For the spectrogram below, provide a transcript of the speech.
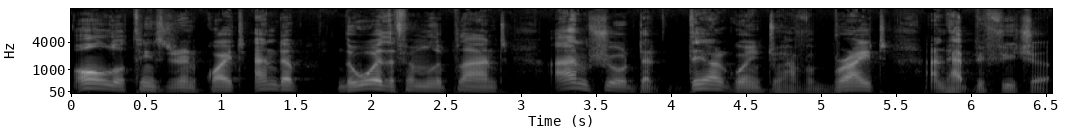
Although things didn't quite end up the way the family planned, I'm sure that they are going to have a bright and happy future.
